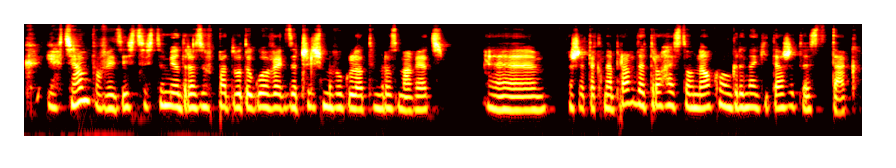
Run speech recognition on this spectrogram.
Tak, ja chciałam powiedzieć, coś to mi od razu wpadło do głowy, jak zaczęliśmy w ogóle o tym rozmawiać, e, że tak naprawdę trochę z tą nauką gry na gitarze to jest tak,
